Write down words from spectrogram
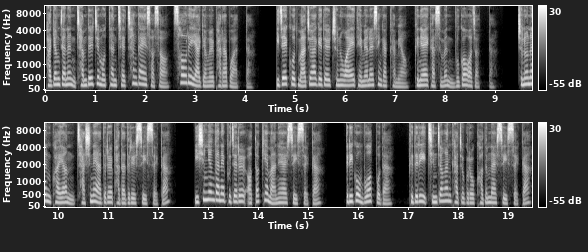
박영자는 잠들지 못한 채 창가에 서서 서울의 야경을 바라보았다. 이제 곧 마주하게 될 준호와의 대면을 생각하며 그녀의 가슴은 무거워졌다. 준호는 과연 자신의 아들을 받아들일 수 있을까? 20년간의 부재를 어떻게 만회할 수 있을까? 그리고 무엇보다 그들이 진정한 가족으로 거듭날 수 있을까?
